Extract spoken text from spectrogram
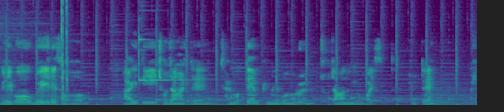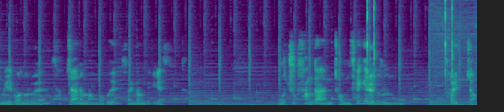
네이버 웨일에서 아이디 저장할 때 잘못된 비밀번호를 저장하는 경우가 있습니다. 이럴 때 비밀번호를 삭제하는 방법을 설명드리겠습니다. 우측 상단 점 3개를 누른 후 설정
